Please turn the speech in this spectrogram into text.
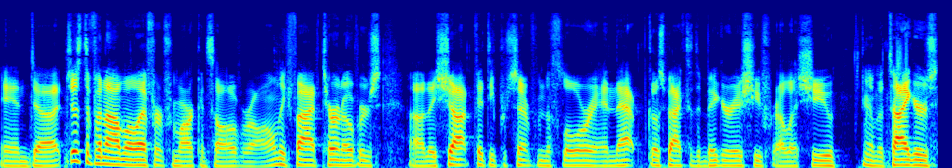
and uh, just a phenomenal effort from Arkansas overall. Only five turnovers. Uh, they shot 50% from the floor, and that goes back to the bigger issue for LSU. And the Tigers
